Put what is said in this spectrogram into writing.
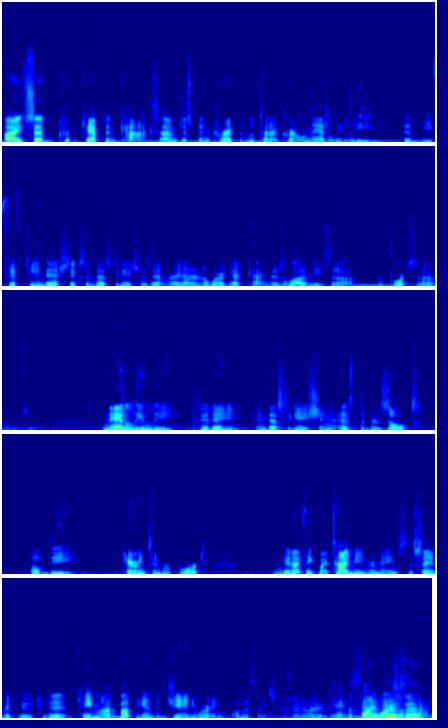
I said C- Captain Cox. I'm just been corrected. Lieutenant Colonel Natalie Lee did the 15-6 investigation. Is that right? I don't know where I got. Co- There's a lot of these uh, reports that I've. Natalie Lee did a investigation as the result of the Harrington report, and I think my timing remains the same. It, it, it came out about the end of January and other things. The findings of that,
